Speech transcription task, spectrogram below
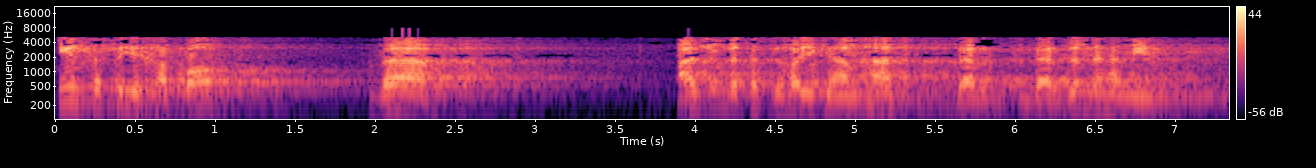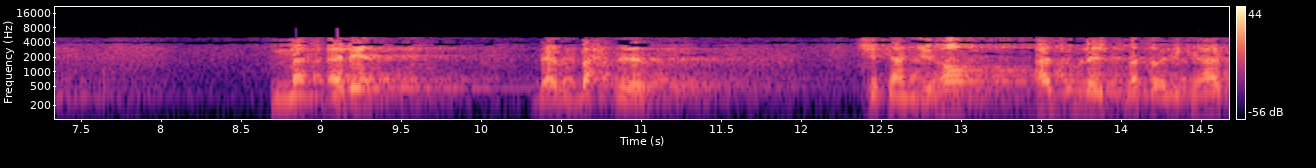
این قصه خباب و از جمله قصه هایی که هم هست در, در ضمن همین مسئله در بحث شکنجه ها از جمله مسائلی که هست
